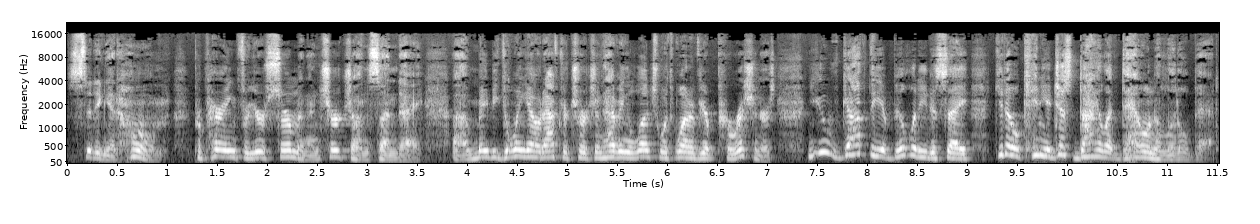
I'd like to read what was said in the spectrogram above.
sitting at home, preparing for your sermon in church on Sunday, uh, maybe going out after church and having lunch with one of your parishioners, you've got the ability to say, you know, can you just dial it down a little bit?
